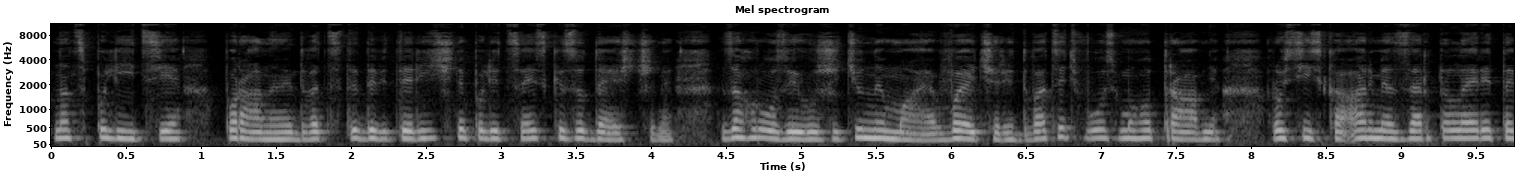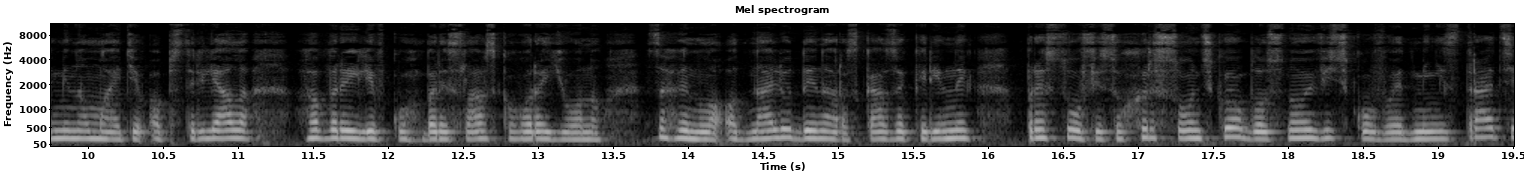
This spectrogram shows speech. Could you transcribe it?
нацполіції. Поранений 29-річний поліцейський з Одещини. Загрози його життю немає. Ввечері, 28 травня, російська армія з артилерії та мінометів обстріляла Гаврилівку Береславського району. Загинула одна людина, розказує керівник прес-офісу Херсонської обласної військової адміністрації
